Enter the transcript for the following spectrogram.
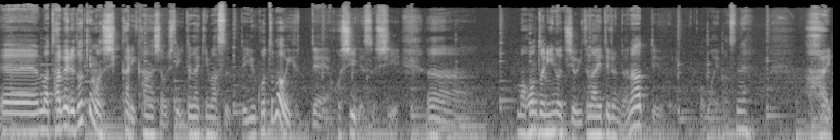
えー、まあ、食べる時もしっかり感謝をしていただきますっていう言葉を言ってほしいですし、うんまあ、本当に命をいただいてるんだなっていうふうに思いますね。はい。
